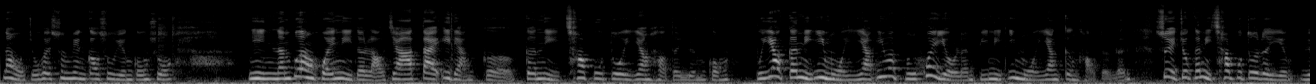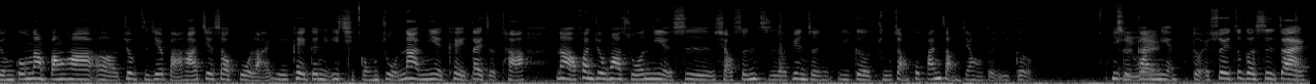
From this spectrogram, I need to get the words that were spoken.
那我就会顺便告诉员工说。”你能不能回你的老家带一两个跟你差不多一样好的员工？不要跟你一模一样，因为不会有人比你一模一样更好的人。所以就跟你差不多的员员工，那帮他呃，就直接把他介绍过来，也可以跟你一起工作。那你也可以带着他。那换句话说，你也是小升职了，变成一个组长或班长这样的一个一个概念。对，所以这个是在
